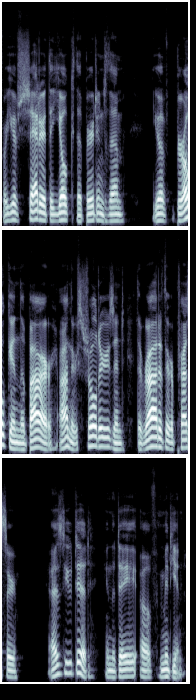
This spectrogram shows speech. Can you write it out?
For you have shattered the yoke that burdened them. You have broken the bar on their shoulders and the rod of their oppressor as you did in the day of Midian.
